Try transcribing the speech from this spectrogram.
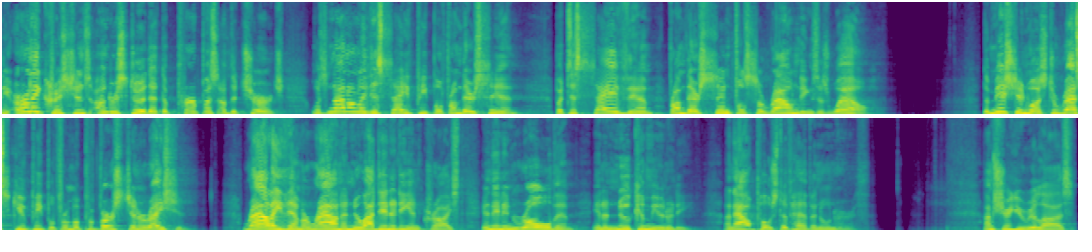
The early Christians understood that the purpose of the church was not only to save people from their sin, but to save them from their sinful surroundings as well. The mission was to rescue people from a perverse generation, rally them around a new identity in Christ, and then enroll them in a new community, an outpost of heaven on earth. I'm sure you realize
